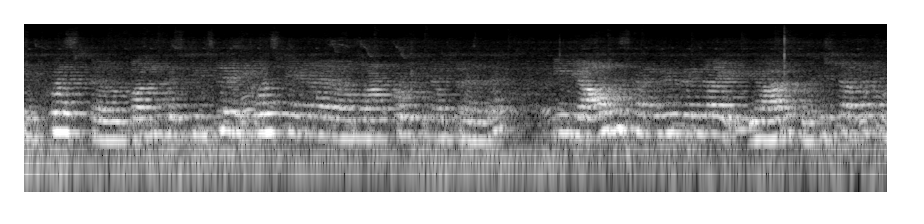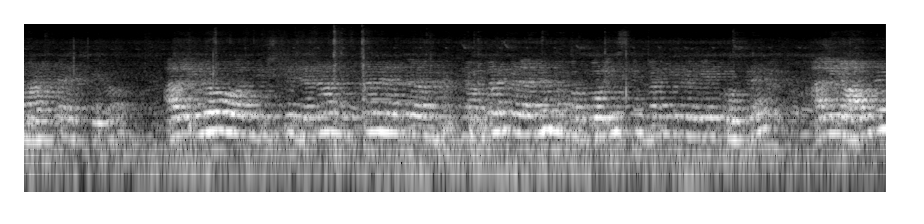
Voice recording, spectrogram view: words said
ರಿಕ್ವೆಸ್ಟ್ ಒಂದು ಸಿನ್ಸಿಯರ್ ರಿಕ್ವೆಸ್ಟ್ ಏನ ಮಾಡ್ಕೊಳ್ತೀನಿ ಅಂತ ಹೇಳಿದ್ರೆ ನೀವು ಯಾವ್ದು ಸಂಘದಿಂದ ಯಾರು ಪ್ರತಿಷ್ಠಾಪನೆ ಮಾಡ್ತಾ ಇರ್ತೀರೋ ಅಲ್ಲಿರೋ ಒಂದಿಷ್ಟು ಜನ ಮುಖಂಡದ ನಂಬರ್ಗಳನ್ನು ನಮ್ಮ ಪೊಲೀಸ್ ಸಿಬ್ಬಂದಿಗಳಿಗೆ ಕೊಟ್ರೆ ಅಲ್ಲಿ ಯಾವುದೇ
